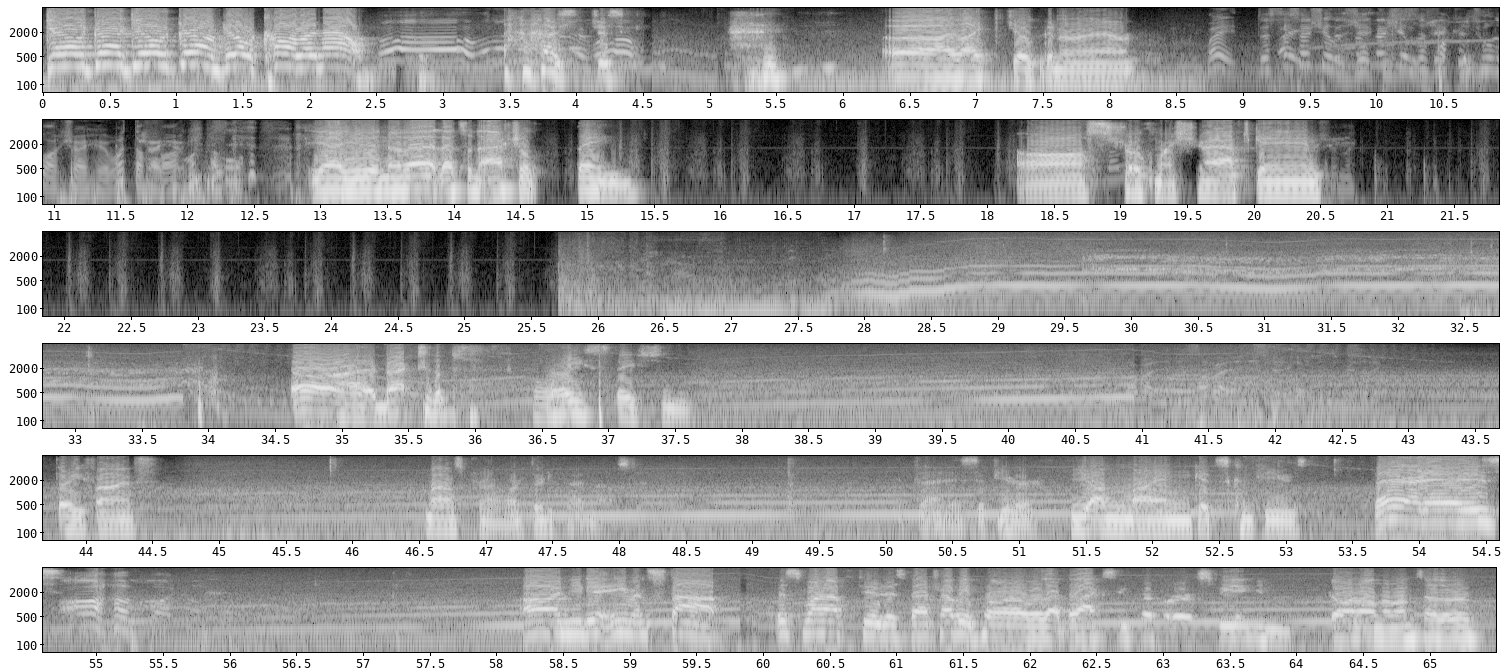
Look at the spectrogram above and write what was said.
Get on the ground, get on the ground, get on the car right now! Oh, I was just- Uh, I like joking around. Wait, this is actually legit because there's a fucking toolbox right here. What the fuck? Yeah, you didn't know that? That's an actual thing. Oh, stroke my shaft game. Back to the PlayStation. What about in this- what about in this city? In this city? 35 miles per hour, 35 miles per hour. That is if your young mind gets confused. There it is! Oh fuck! Oh, and you didn't even stop. This went up to dispatch. I'll be pulling over that black Supra for speeding and going on ah, the wrong side of the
